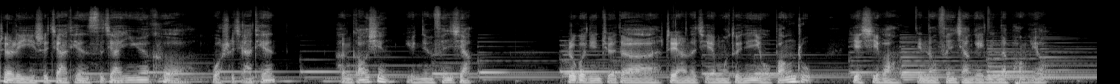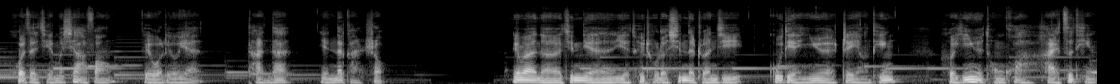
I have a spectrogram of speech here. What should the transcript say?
这里是嘉天私家音乐课，我是嘉天，很高兴与您分享。如果您觉得这样的节目对您有帮助，也希望您能分享给您的朋友，或在节目下方给我留言，谈谈您的感受。另外呢，今年也推出了新的专辑《古典音乐这样听》和音乐童话孩子听，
